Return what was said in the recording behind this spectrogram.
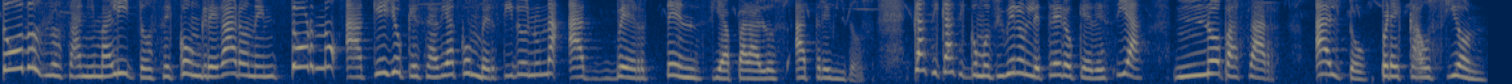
Todos los animalitos se congregaron en torno a aquello que se había convertido en una advertencia para los atrevidos. Casi, casi como si hubiera un letrero que decía, no pasar, alto, precaución,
